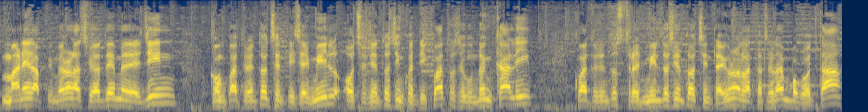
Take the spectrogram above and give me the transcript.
manera. Primero en la ciudad de Medellín con 486.854. Segundo en Cali, 403.281. La tercera en Bogotá,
